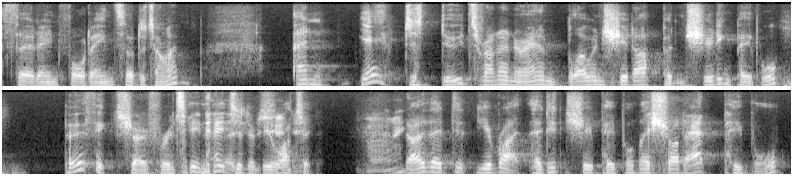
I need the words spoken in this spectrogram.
13, 14 sort of time. And yeah, just dudes running around blowing shit up and shooting people. Perfect show for a teenager to be watching. right? No, they did, you're right. They didn't shoot people. They shot at people,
